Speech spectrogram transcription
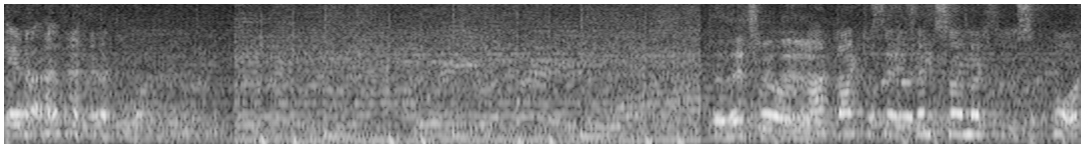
ever. So that's Well, the. I'd like to say thanks so much for your support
